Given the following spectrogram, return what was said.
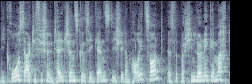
die große Artificial Intelligence, Künstliche Intelligenz, die steht am Horizont. Es wird Machine Learning gemacht.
